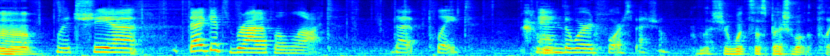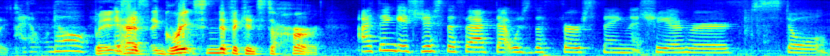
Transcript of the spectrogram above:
Uh, which she uh that gets brought up a lot. That plate and the word for special. I'm not sure what's so special about the plate, I don't know, but it It's has just- a great significance to her. I think it's just the fact that was the first thing that she ever stole.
